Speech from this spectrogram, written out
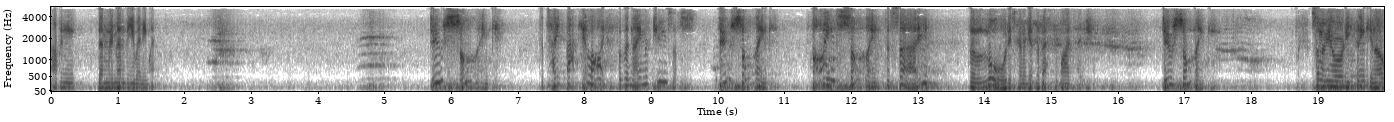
having them remember you anyway. Do something to take back your life for the name of Jesus. Do something. Find something to say, the Lord is going to get the best of my attention. Do something. Some of you are already thinking, oh,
